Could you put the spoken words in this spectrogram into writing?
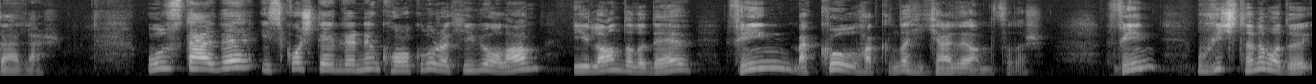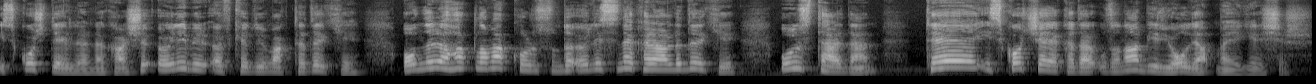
derler. Ulster'de İskoç devlerinin korkulu rakibi olan İrlandalı dev Finn MacCool hakkında hikayeler anlatılır. Finn bu hiç tanımadığı İskoç devlerine karşı öyle bir öfke duymaktadır ki onları haklamak konusunda öylesine kararlıdır ki Ulster'den T İskoçya'ya kadar uzanan bir yol yapmaya girişir.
